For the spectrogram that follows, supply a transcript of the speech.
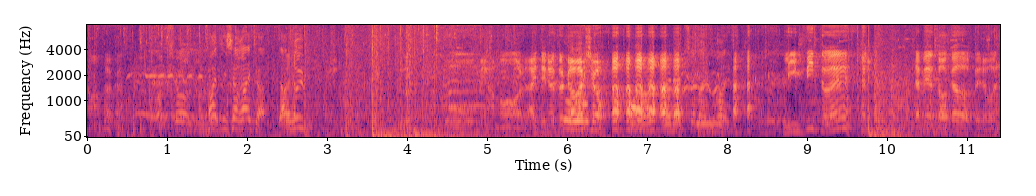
No, está acá. Feindlicher Reiter, da drüben. Uh, mi amor. Ahí tenía otro caballo. Limpito, ¿eh? Está medio tocado, pero bueno.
